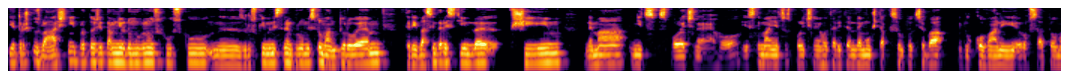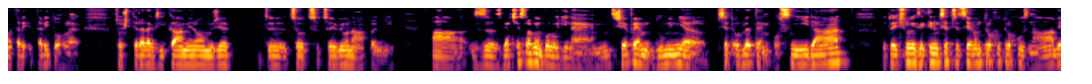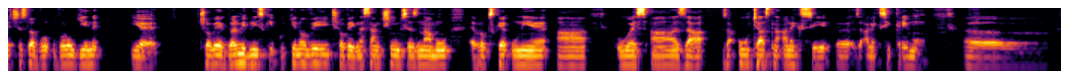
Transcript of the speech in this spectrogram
je trošku zvláštní, protože tam měl domluvenou schůzku s ruským ministrem průmyslu Manturovem, který vlastně tady s tímhle vším nemá nic společného. Jestli má něco společného tady ten muž, tak jsou to třeba Dukovaný, Rosatom a tady, tady tohle. Což teda tak říkám jenom, že co, co, co je v jeho náplní. A s, s Vyačeslavem Volodinem, s šéfem Dumy měl před odletem posnídat. To je člověk, se kterým se přece jenom trochu, trochu zná. Vyačeslav Volodin je člověk velmi blízký Putinovi, člověk na sankčním seznamu Evropské unie a USA za za účast na anexi, eh, za anexi Krymu. Eh,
